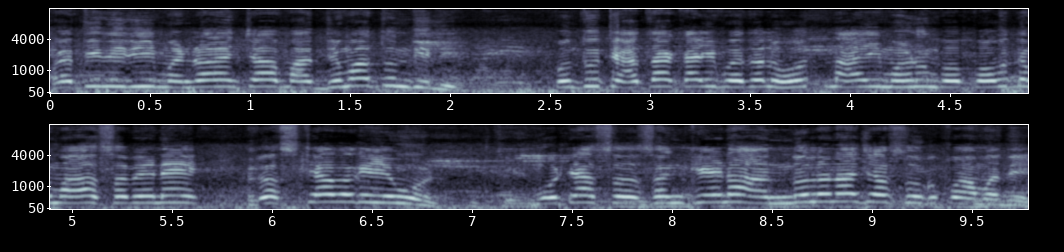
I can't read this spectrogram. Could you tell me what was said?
प्रतिनिधी मंडळांच्या माध्यमातून दिली. परंतु त्याचा काही बदल होत नाही म्हणून ब- बौद्ध महासभेने रस्त्यावर येऊन मोठ्या संख्येनं आंदोलनाच्या स्वरूपामध्ये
